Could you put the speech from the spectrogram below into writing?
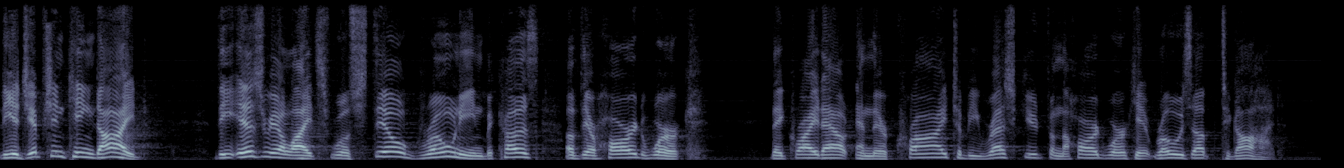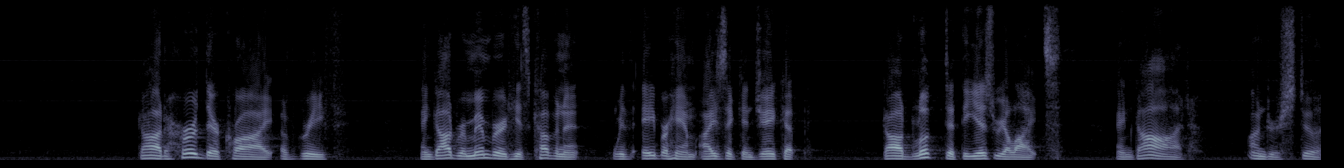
The Egyptian king died. The Israelites were still groaning because of their hard work. They cried out, and their cry to be rescued from the hard work, it rose up to God. God heard their cry of grief and God remembered his covenant with Abraham, Isaac, and Jacob. God looked at the Israelites, and God understood.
